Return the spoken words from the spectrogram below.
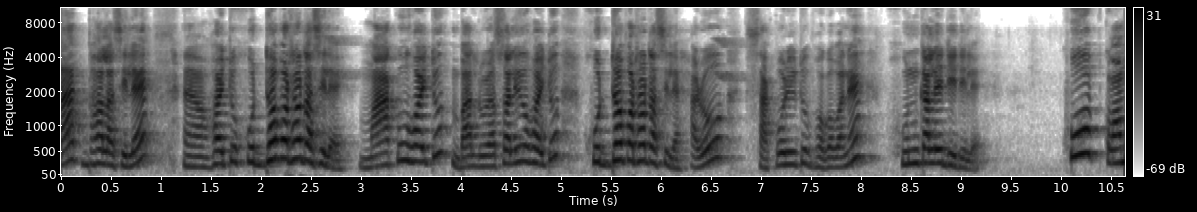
লাক ভালো আছিলে হয়তো শুদ্ধ পথত আছিলে। মাকো হয়তো বা ল'ৰা ছোৱালীও হয়তো শুদ্ধ পথত আছিলে আৰু চাকৰিটো ভগৱানে সোনকালে দি দিলে। খুব কম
